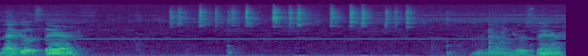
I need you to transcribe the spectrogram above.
that goes there. And that one goes there.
